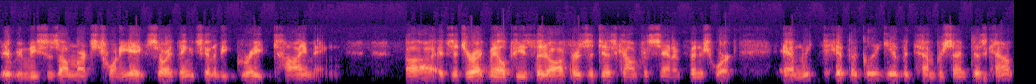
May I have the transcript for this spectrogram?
it releases on March 28th. So I think it's going to be great timing. Uh, it's a direct mail piece that offers a discount for sand and finish work. And we typically give a 10% discount,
